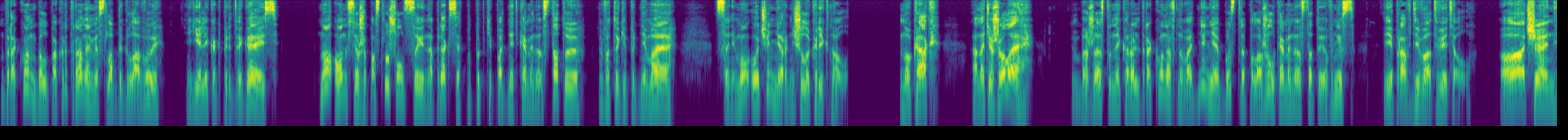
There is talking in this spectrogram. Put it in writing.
Дракон был покрыт ранами слаб до головы, еле как передвигаясь, но он все же послушался и напрягся в попытке поднять каменную статую, в итоге поднимая. Санему очень нервничал и крикнул. «Ну как? Она тяжелая? Божественный король драконов наводнения быстро положил каменную статую вниз и правдиво ответил. «Очень!»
